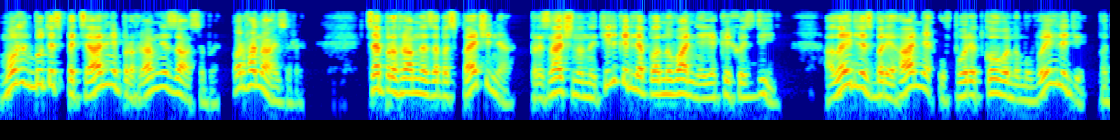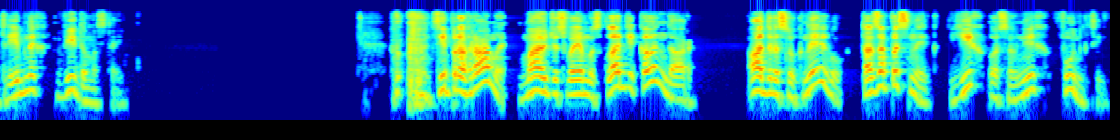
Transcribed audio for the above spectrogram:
можуть бути спеціальні програмні засоби, органайзери. Це програмне забезпечення призначено не тільки для планування якихось дій, але й для зберігання у впорядкованому вигляді потрібних відомостей. Ці програми мають у своєму складі календар, адресну книгу та записник їх основних функцій.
